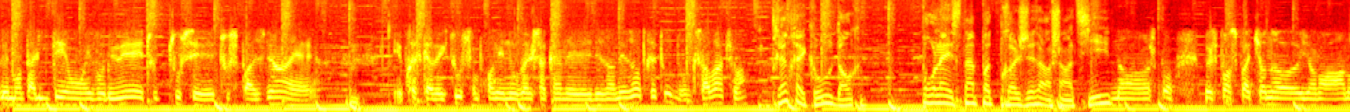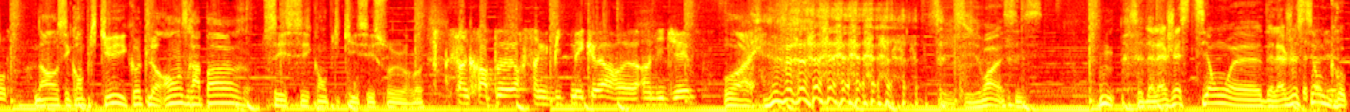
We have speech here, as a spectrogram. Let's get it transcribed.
les mentalités ont évolué, tout, tout, tout se passe bien, et, et presque avec tous, on prend des nouvelles chacun des, des uns des autres et tout, donc ça va, tu vois. Très, très cool. Donc, pour l'instant, pas de projet en chantier? Non, je pense, mais je pense pas qu'il y, en a- il y en aura un autre. Non, c'est compliqué. Écoute, là, 11 rappeurs, c'est c'est compliqué, c'est sûr. là. 5 rappeurs, 5 beatmakers, euh, un DJ. Ouais. c'est c'est- ouais, c'est- c'est de la gestion, euh, de la gestion de groupe.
